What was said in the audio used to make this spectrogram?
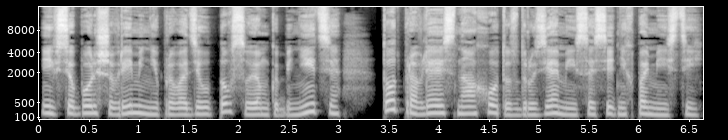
и все больше времени проводил то в своем кабинете, то отправляясь на охоту с друзьями из соседних поместий.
